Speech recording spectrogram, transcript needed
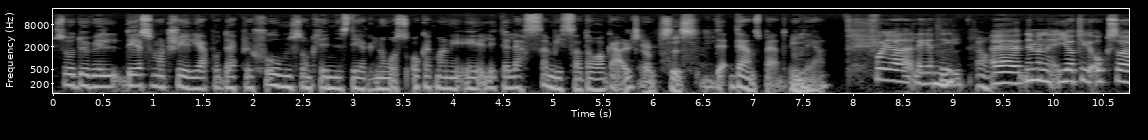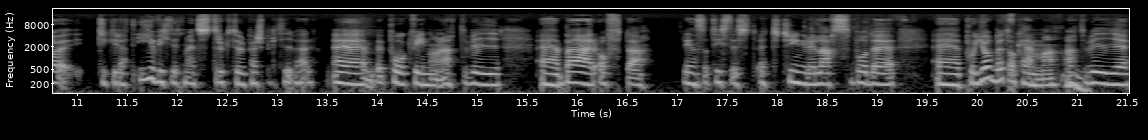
Så du vill, det är som att skilja på depression som klinisk diagnos och att man är lite ledsen vissa dagar. Ja, precis. Den spädvilja. Mm. Får jag lägga till? Mm, ja. uh, nej men jag tycker också tycker att det är viktigt med ett strukturperspektiv här uh, på kvinnor. Att vi uh, bär ofta rent statistiskt ett tyngre lass både på jobbet och hemma. Att mm. vi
